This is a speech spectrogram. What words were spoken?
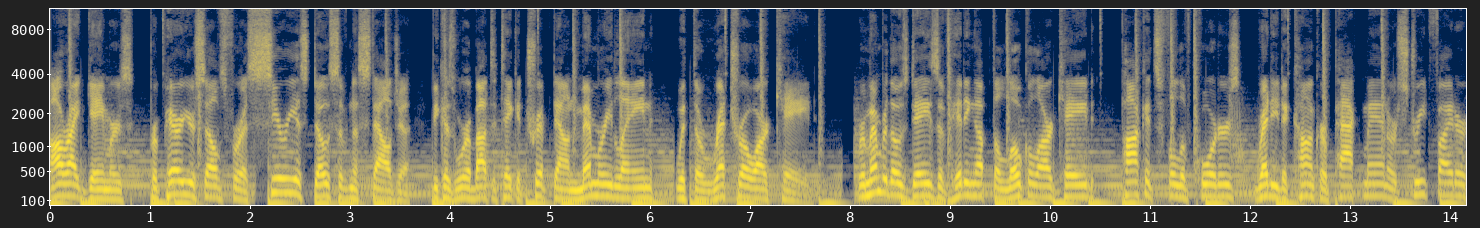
Alright gamers, prepare yourselves for a serious dose of nostalgia because we're about to take a trip down memory lane with the Retro Arcade. Remember those days of hitting up the local arcade, pockets full of quarters, ready to conquer Pac-Man or Street Fighter?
